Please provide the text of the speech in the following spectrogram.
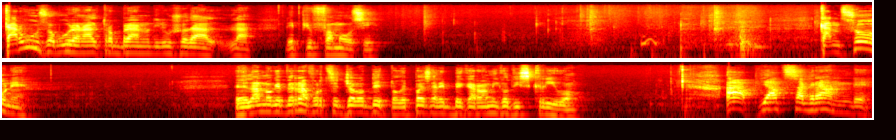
Caruso pure un altro brano di Lucio Dalla, dei più famosi. Canzone. Eh, l'anno che verrà forse già l'ho detto, che poi sarebbe caro amico ti scrivo. Ah, Piazza Grande.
